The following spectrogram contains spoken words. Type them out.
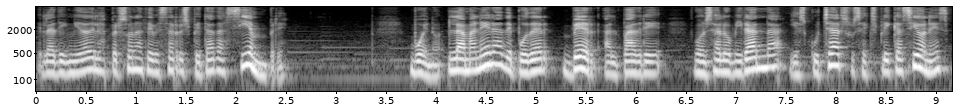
la dignidad de las personas debe ser respetada siempre. Bueno, la manera de poder ver al padre Gonzalo Miranda y escuchar sus explicaciones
